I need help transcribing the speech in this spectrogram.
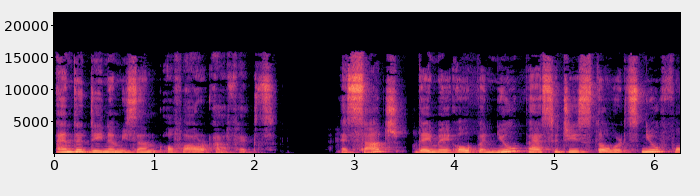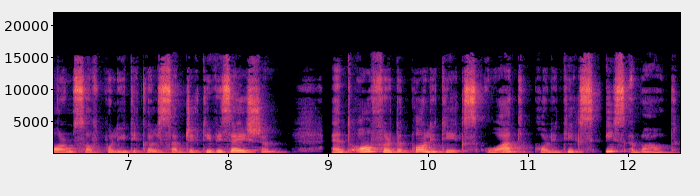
and the dynamism of our affects. As such, they may open new passages towards new forms of political subjectivization and offer the politics what politics is about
